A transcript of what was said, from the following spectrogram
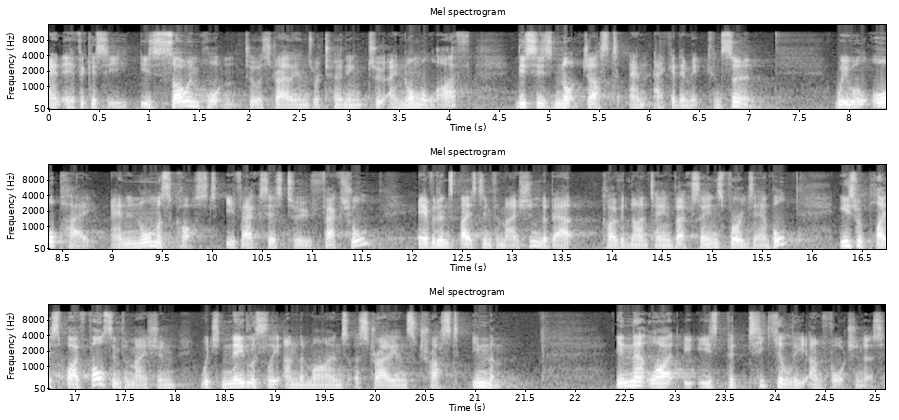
and efficacy is so important to Australians returning to a normal life, this is not just an academic concern. We will all pay an enormous cost if access to factual, evidence-based information about COVID-19 vaccines, for example, is replaced by false information which needlessly undermines Australians' trust in them. In that light, it is particularly unfortunate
